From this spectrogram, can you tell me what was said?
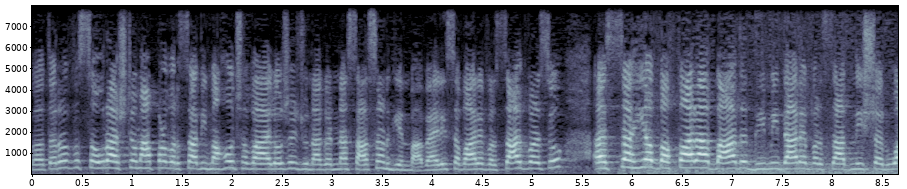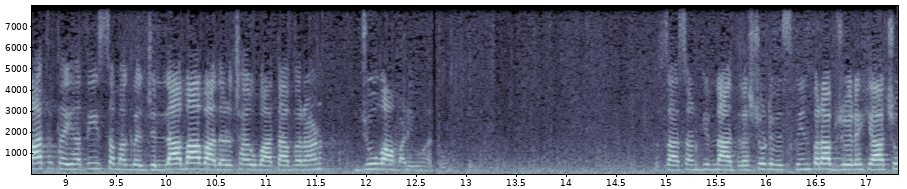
તરફ સૌરાષ્ટ્રમાં પણ વરસાદી માહોલ છવાયેલો છે. જુનાગઢના સાસણગીરમાં વહેલી સવારે વરસાદ વરસ્યો. અસહ્ય બફારા બાદ ધીમી ધારે વરસાદની શરૂઆત થઈ હતી. સમગ્ર જિલ્લામાં વાદળછાયું વાતાવરણ જોવા મળ્યું હતું. સાસણ આ દ્રશ્યો ટીવી સ્ક્રીન પર આપ જોઈ રહ્યા છો.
